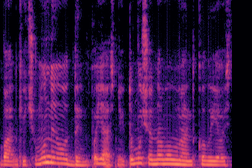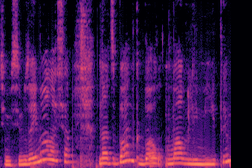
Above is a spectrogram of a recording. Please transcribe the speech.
банків? Чому не один? Пояснюю. Тому що на момент, коли я ось цим всім займалася, Нацбанк мав, ліміти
